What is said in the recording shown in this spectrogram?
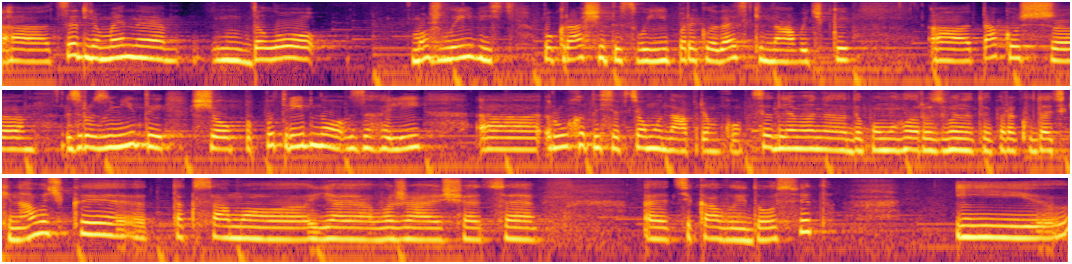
Е, Це для мене дало можливість покращити свої перекладацькі навички, а також е, зрозуміти, що потрібно взагалі е, рухатися в цьому напрямку. Це для мене допомогло розвинути перекладацькі навички. Так само я вважаю, що це е, цікавий досвід. І е,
